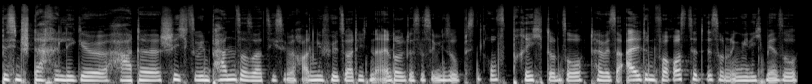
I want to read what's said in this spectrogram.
bisschen stachelige, harte Schicht, so wie ein Panzer, so hat sich auch angefühlt, so hatte ich den Eindruck, dass es irgendwie so ein bisschen aufbricht und so teilweise alt und verrostet ist und irgendwie nicht mehr so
